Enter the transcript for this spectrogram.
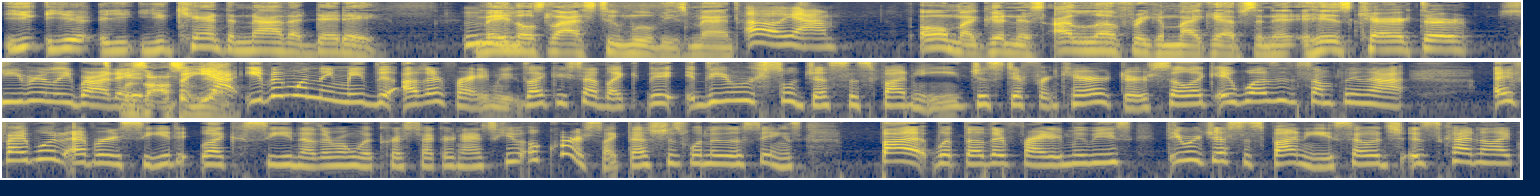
you you you can't deny that Day Day made mm-hmm. those last two movies, man. Oh yeah. Oh my goodness, I love freaking Mike Epps and his character. He really brought it. Awesome, but yeah, yeah. even when they made the other Friday movies, like I said, like they, they were still just as funny, just different characters. So like it wasn't something that if I would ever see it, like see another one with Chris Tucker and Ice Cube, of course, like that's just one of those things. But with the other Friday movies, they were just as funny. So it's, it's kind of like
